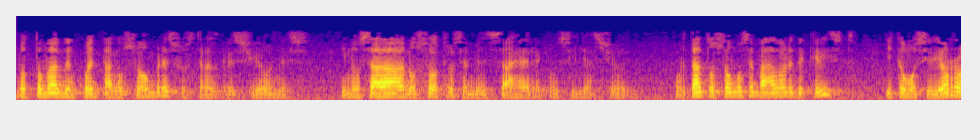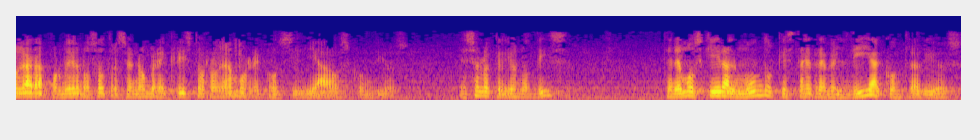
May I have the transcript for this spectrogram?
no tomando en cuenta a los hombres sus transgresiones, y nos ha dado a nosotros el mensaje de reconciliación. Por tanto, somos embajadores de Cristo. Y como si Dios rogara por medio de nosotros en nombre de Cristo, rogamos reconciliados con Dios. Eso es lo que Dios nos dice. Tenemos que ir al mundo que está en rebeldía contra Dios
